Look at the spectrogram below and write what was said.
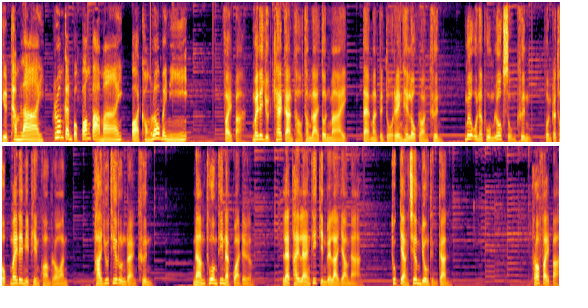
หยุดทำลาย ร่วมกันปกป้องป่าไม้ ปอดของโลกใบนี้ ไฟป่าไม่ได้หยุดแค่การเผาทำลายต้นไม้ แต่มันเป็นตัวเร่งให้โลกร้อนขึ้น เมื่ออุณหภูมิโลกสูงขึ้น ผลกระทบไม่ได้มีเพียงความร้อน พายุที่รุนแรงขึ้น น้ำท่วมที่หนักกว่าเดิม และภัยแล้งที่กินเวลายาวนาน ทุกอย่างเชื่อมโยงถึงกัน เพราะไฟป่า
